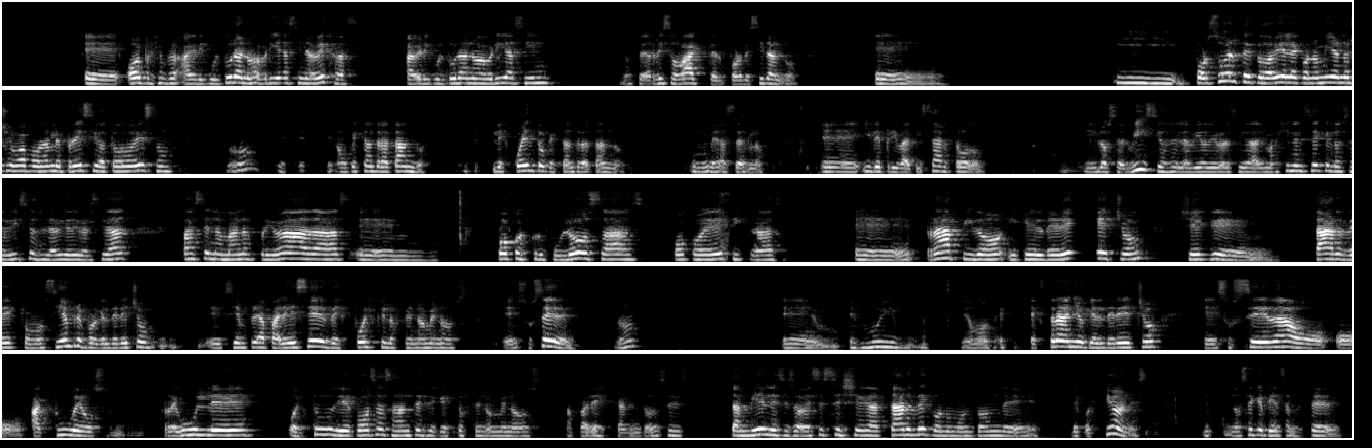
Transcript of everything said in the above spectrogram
Eh, hoy, por ejemplo, agricultura no habría sin abejas. Agricultura no habría sin, no sé, rizobacter, por decir algo. Eh, y por suerte todavía la economía no llegó a ponerle precio a todo eso, este, aunque están tratando. Les cuento que están tratando de hacerlo. Eh, y de privatizar todo. Y los servicios de la biodiversidad. Imagínense que los servicios de la biodiversidad pasen a manos privadas, em, poco escrupulosas, poco éticas, eh, rápido, y que el derecho llegue tarde, como siempre, porque el derecho eh, siempre aparece después que los fenómenos eh, suceden, ¿no? Eh, es muy, digamos, extraño que el derecho suceda o, actúe o regule o estudie cosas antes de que estos fenómenos aparezcan. Entonces, también es eso, a veces se llega tarde con un montón de cuestiones. No sé qué piensan ustedes.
